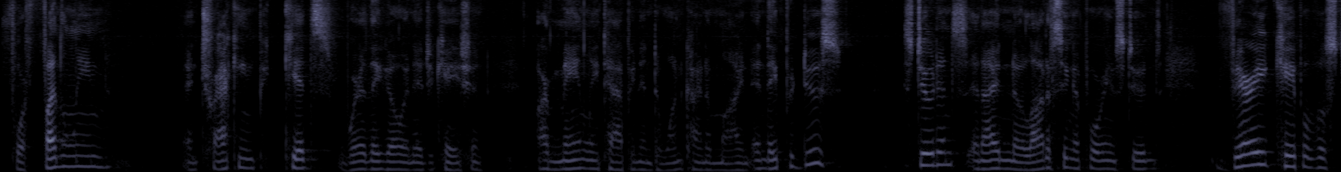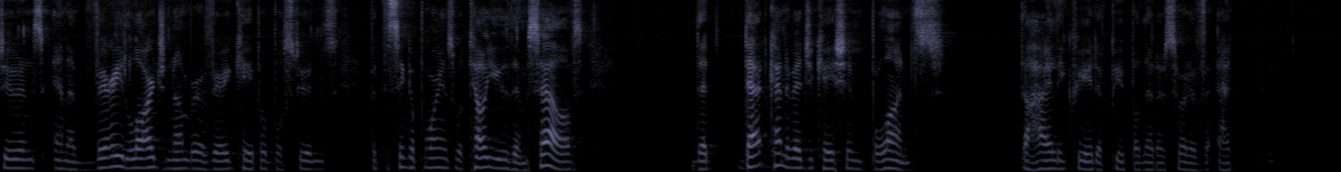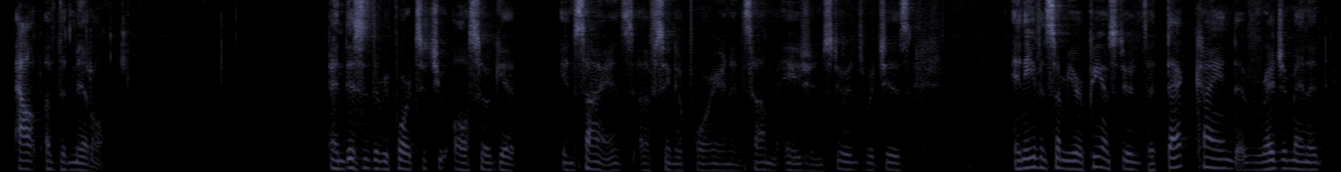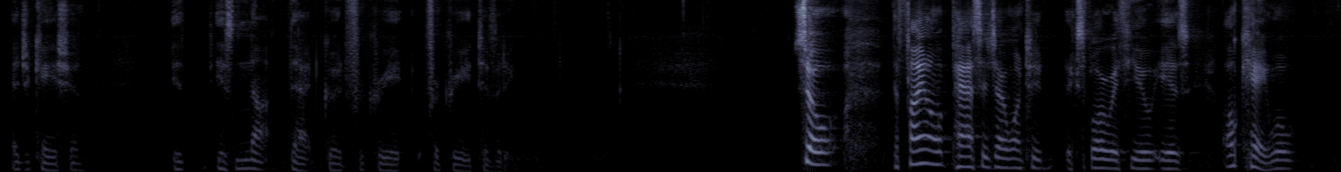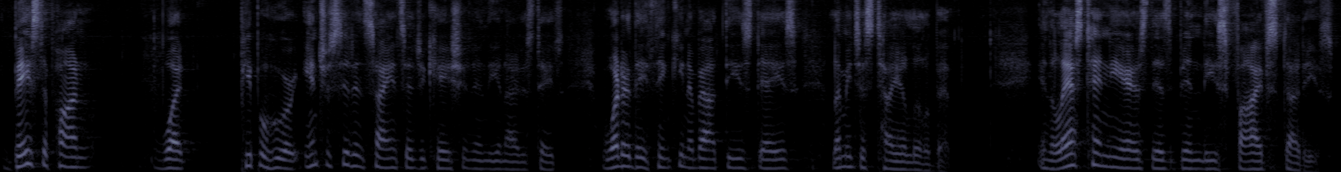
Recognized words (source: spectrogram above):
for funneling and tracking kids where they go in education are mainly tapping into one kind of mind. And they produce students, and I know a lot of Singaporean students, very capable students and a very large number of very capable students. But the Singaporeans will tell you themselves that that kind of education blunts the highly creative people that are sort of at, out of the middle. And this is the reports that you also get in science of Singaporean and some Asian students, which is, and even some European students, that that kind of regimented education it is not that good for, create, for creativity. So the final passage I want to explore with you is, okay, well, based upon what people who are interested in science education in the United States what are they thinking about these days? Let me just tell you a little bit. In the last 10 years, there's been these five studies.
